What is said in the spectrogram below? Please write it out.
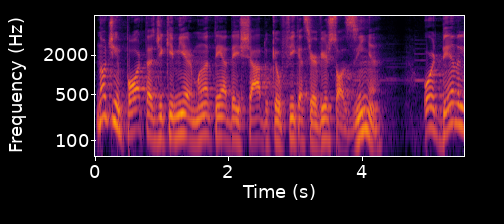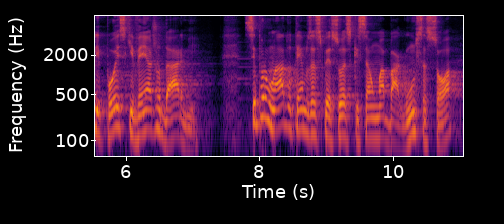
não te importas de que minha irmã tenha deixado que eu fique a servir sozinha? Ordena-lhe, pois, que venha ajudar-me. Se por um lado temos as pessoas que são uma bagunça só,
